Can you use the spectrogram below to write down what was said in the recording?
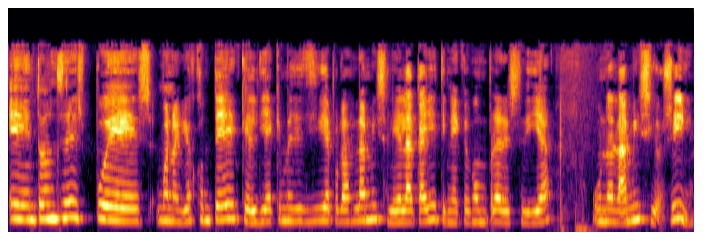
Entonces, pues, bueno, yo os conté que el día que me decidía por las Lamy salía a la calle y tenía que comprar ese día una Lamy sí o sí.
